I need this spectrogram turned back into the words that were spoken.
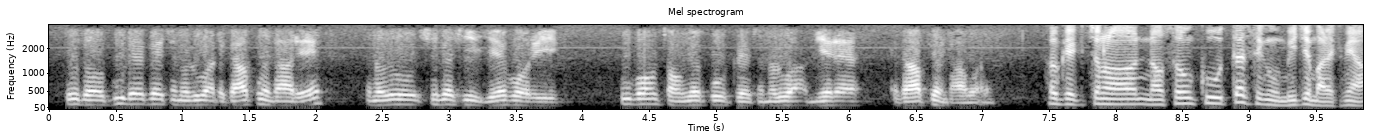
။သို့တော့အခုလည်းပဲကျွန်တော်တို့ကတကားဖွင့်ထားတယ်။ကျွန်တော်တို့ရှိတဲ့ရှိရဲဘော်တွေပူးပေါင်းဆောင်ရွက်ဖို့အတွက်ကျွန်တော်တို့ကအများအားတကားဖွင့်ထားပါတယ်။ ဟုတ်ကဲ့ ကျွန်တော်နောက်ဆုံး ကိုတက်စင်ကို မေးချင်ပါတယ်ခင်ဗျာ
